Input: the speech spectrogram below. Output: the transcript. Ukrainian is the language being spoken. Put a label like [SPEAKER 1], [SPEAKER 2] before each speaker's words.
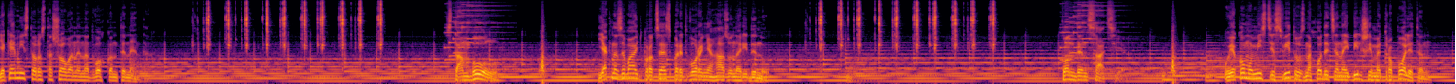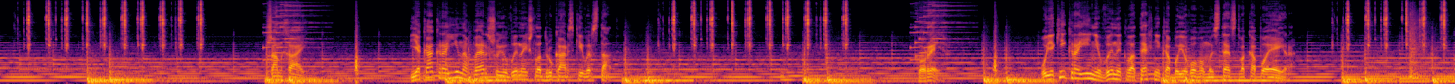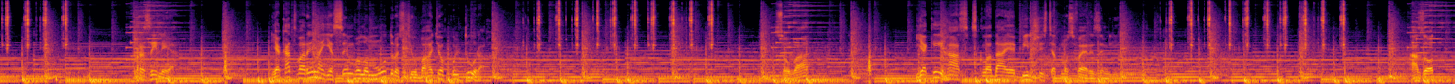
[SPEAKER 1] Яке місто розташоване на двох континентах? Стамбул. Як називають процес перетворення газу на рідину? Конденсація. У якому місті світу знаходиться найбільший метрополітен? Шанхай. Яка країна першою винайшла друкарський верстат? Корея. У якій країні виникла техніка бойового мистецтва капоейра? Бразилія. Яка тварина є символом мудрості у багатьох культурах? Сова. Який газ складає більшість атмосфери Землі? Азот.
